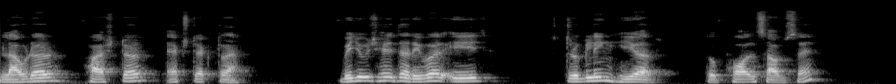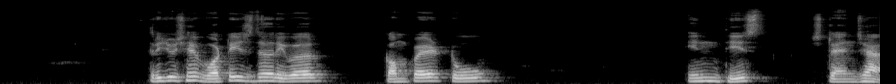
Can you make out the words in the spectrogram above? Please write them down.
louder, faster, etc. બીજું છે the river is struggling here તો ફોલ્સ આવશે ત્રીજું છે what is the river compare to in this stanza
